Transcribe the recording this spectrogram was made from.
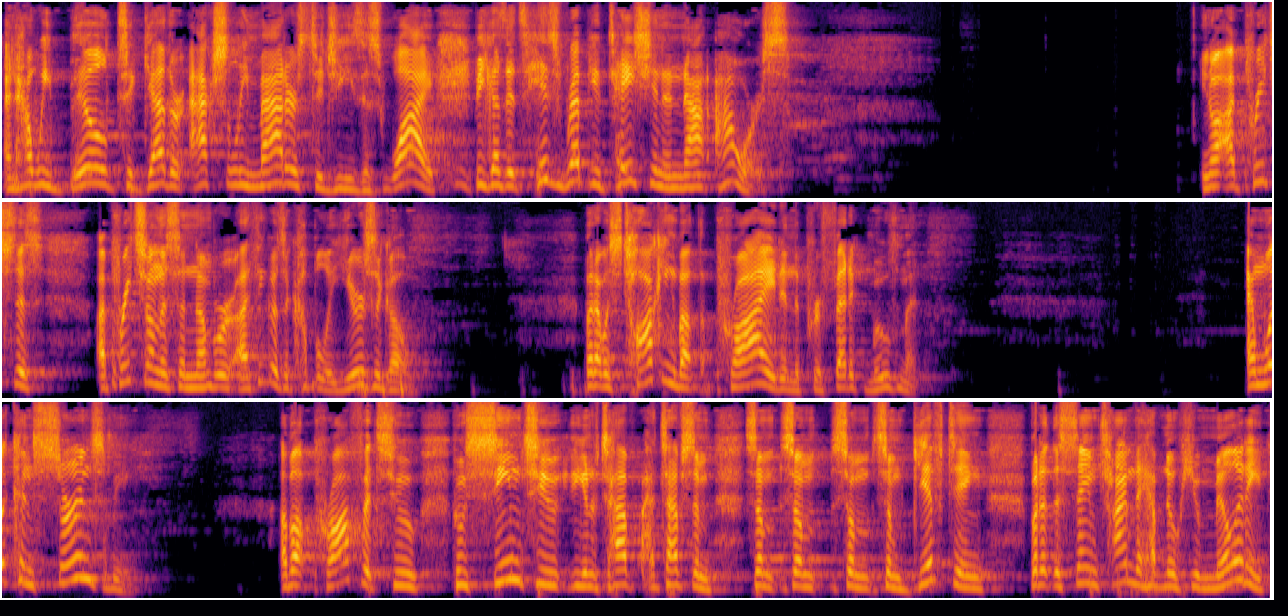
and how we build together actually matters to Jesus. Why? Because it's his reputation and not ours. You know, I preached this, I preached on this a number, I think it was a couple of years ago. But I was talking about the pride in the prophetic movement. And what concerns me about prophets who, who seem to, you know, to have, to have some, some, some, some, some gifting, but at the same time they have no humility,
